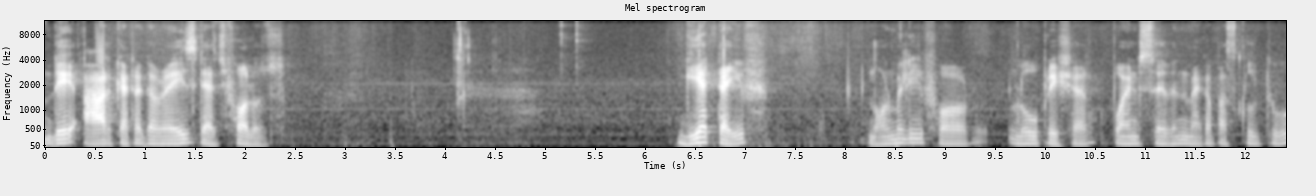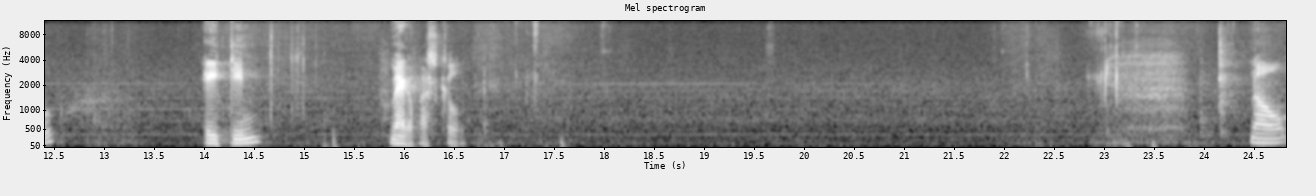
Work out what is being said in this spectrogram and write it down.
they are categorized as follows. gear type normally for low pressure 0.7 megapascal to 18 megapascal. Now,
